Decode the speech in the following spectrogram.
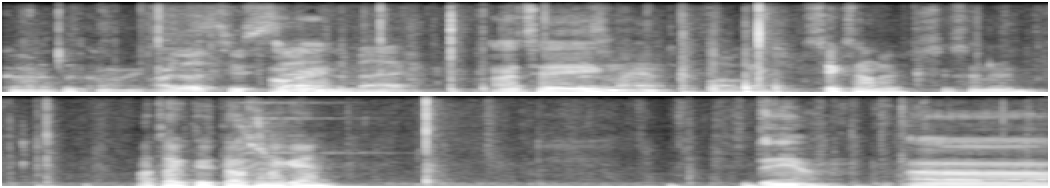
God of the card. Are those two set Okay. in the back? I This take is my hand. Oh, gotcha. Six hundred. 600. I'll take three thousand again. Damn. Uh,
